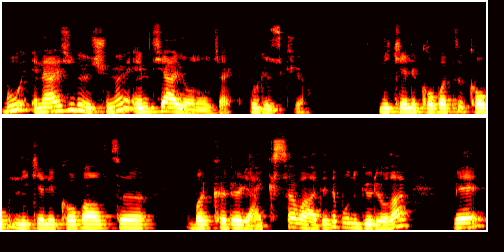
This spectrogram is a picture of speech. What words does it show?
Bu enerji dönüşümü emtia yoğun olacak. Bu gözüküyor. Nikeli, kobatı, kob, nikeli, kobaltı, bakırı yani kısa vadede bunu görüyorlar. Ve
